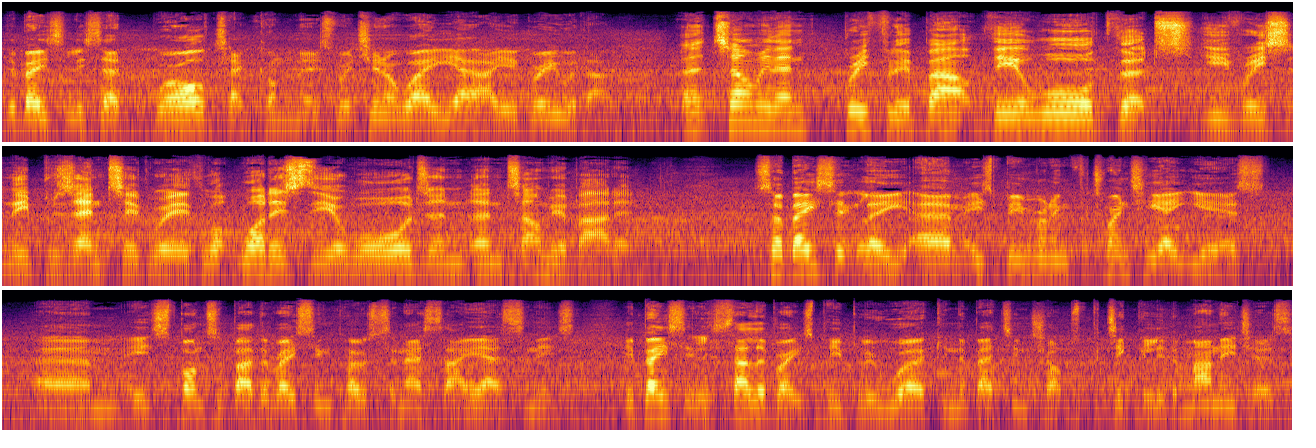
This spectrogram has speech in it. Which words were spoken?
they basically said, we're all tech companies, which in a way, yeah, I agree with that. Uh, tell me then briefly about the award that you've recently presented with. What, what is the award and, and tell me about it? So basically, um, it's been running for 28 years. Um, it's sponsored by the Racing Post and SIS, and it's, it basically celebrates people who work in the betting shops, particularly the managers.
